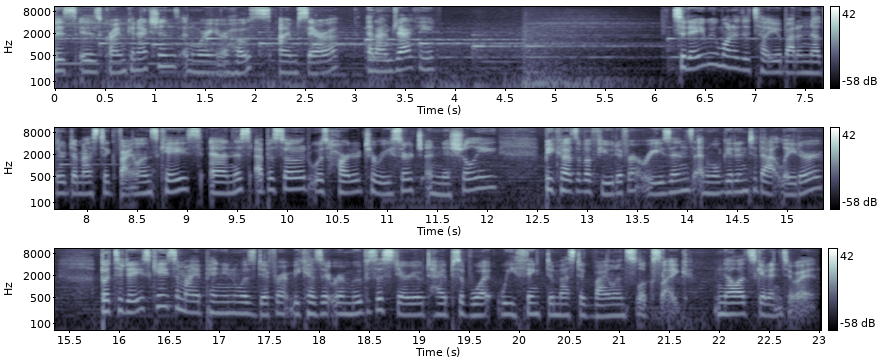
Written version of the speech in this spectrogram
This is Crime Connections, and we're your hosts. I'm Sarah. And I'm Jackie. Today, we wanted to tell you about another domestic violence case, and this episode was harder to research initially because of a few different reasons, and we'll get into that later. But today's case, in my opinion, was different because it removes the stereotypes of what we think domestic violence looks like. Now, let's get into it.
